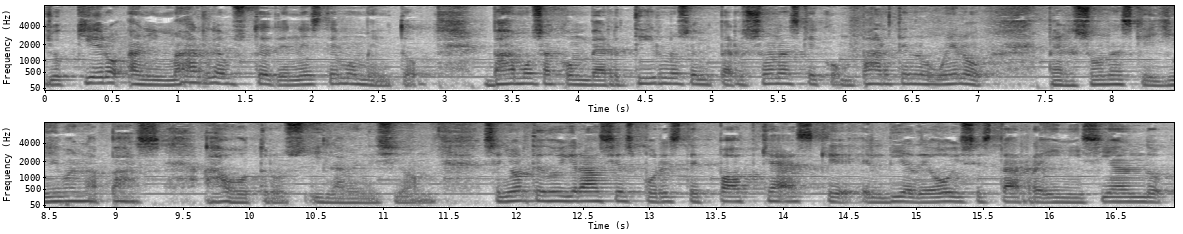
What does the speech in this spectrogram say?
Yo quiero animarle a usted en este momento. Vamos a convertirnos en personas que comparten lo bueno, personas que llevan la paz a otros y la bendición. Señor, te doy gracias por este podcast que el día de hoy se está reiniciando.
